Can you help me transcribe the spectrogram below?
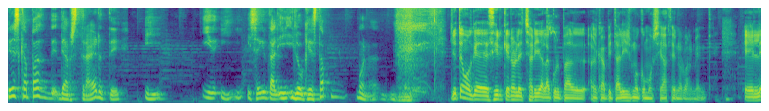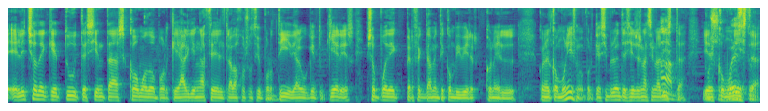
eres capaz de, de abstraerte y, y, seguir tal. Y lo que está... Bueno, Yo tengo que decir que no le echaría la culpa al, al capitalismo como se hace normalmente. El, el hecho de que tú te sientas cómodo porque alguien hace el trabajo sucio por ti, de algo que tú quieres, eso puede perfectamente convivir con el, con el comunismo. Porque simplemente si eres nacionalista Ah, y eres supuesto. comunista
